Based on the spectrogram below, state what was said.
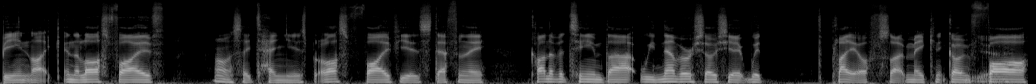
been like in the last five, I don't want to say ten years, but the last five years definitely, kind of a team that we never associate with the playoffs, like making it going Yeah. far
